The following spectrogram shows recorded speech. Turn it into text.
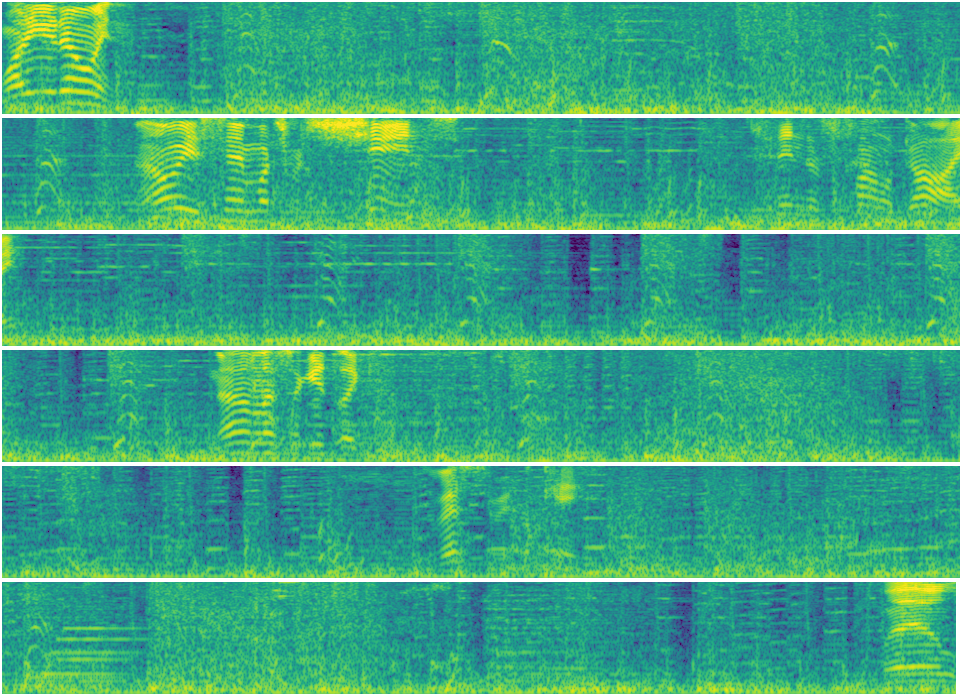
What are you doing? I don't really stand much of a chance. Get into the final guy. Not unless I get like the rest of it. Okay. Well,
